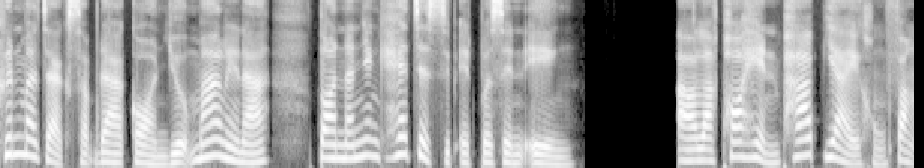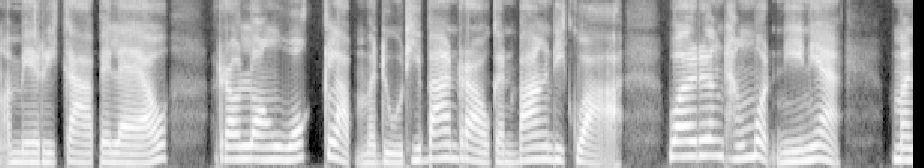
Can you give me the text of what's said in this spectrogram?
ขึ้นมาจากสัปดาห์ก่อนเยอะมากเลยนะ ตอนนั้นยังแค่ 71%เอง เอาล่ะพอเห็นภาพใหญ่ของฝั่งอเมริกาไปแล้ว เราลองวกกลับมาดูที่บ้านเรากันบ้างดีกว่า ว่าเรื่องทั้งหมดนี้เนี่ยมัน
